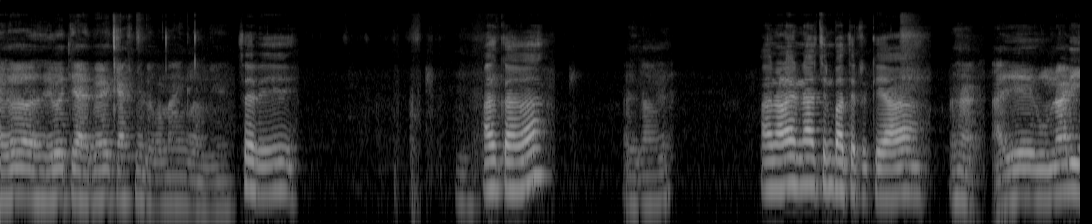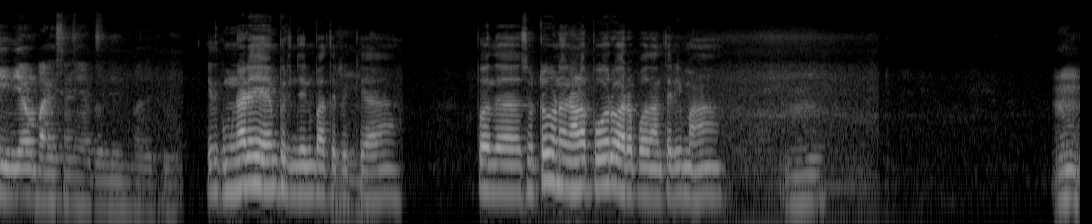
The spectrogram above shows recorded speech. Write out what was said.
ஏதோ இருபத்தி ஆறு பேர் காஷ்மீரில் கொண்டாங்களாமே. சரி. அதுக்காக? அதுக்காக? அதனால என்னாச்சுன்னு பார்த்துட்டு இருக்கியா அதுக்கு முன்னாடி இந்தியாவும் பாகிஸ்தான் ஏன் பிரிஞ்சுதுன்னு பார்த்துட்டு இதுக்கு முன்னாடியே ஏன் பிரிஞ்சுன்னு பார்த்துட்டு இருக்கியா இப்போ இந்த சுட்டுக்குணனால போர் வரப்போதான் தெரியுமா? ம். ம்.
